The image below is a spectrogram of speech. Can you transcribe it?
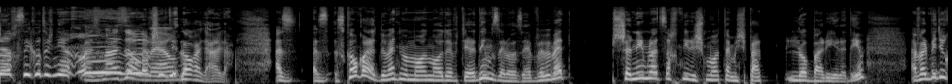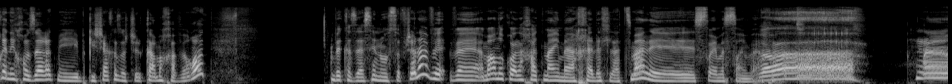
לי להחזיק אותו שנייה. אז מה זה לא אומר? להחזיק- לא, רגע, רגע. אז, אז, אז קודם כל, את באמת מאוד מאוד אוהבת ילדים, זה לא זה, ובאמת, שנים לא הצלחתי לשמוע את המשפט, לא בא לי ילדים, אבל בדיוק אני חוזרת מפגישה כזאת של כמה חברות, וכזה עשינו סוף שנה, ו- ואמרנו כל אחת מה היא מאחלת לעצמה ל-2021. אה,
